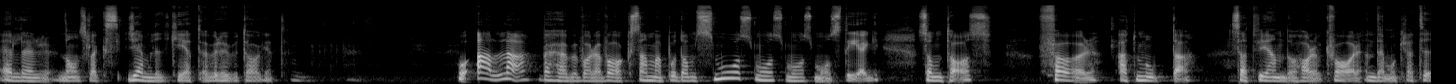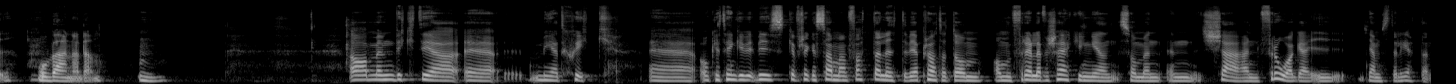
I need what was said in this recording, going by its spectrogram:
eller någon slags jämlikhet överhuvudtaget. Och alla behöver vara vaksamma på de små, små, små, små steg som tas för att mota så att vi ändå har kvar en demokrati och värnar den. Mm. Ja, men viktiga eh, medskick. Eh, och jag tänker vi ska försöka sammanfatta lite. Vi har pratat om, om föräldraförsäkringen som en, en kärnfråga i jämställdheten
